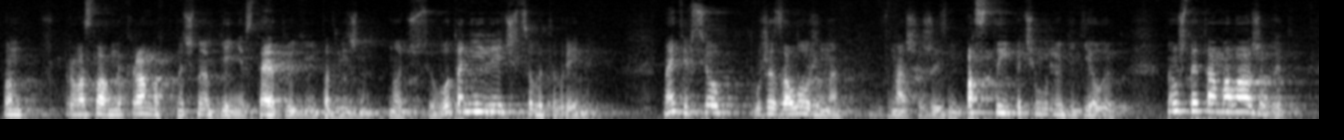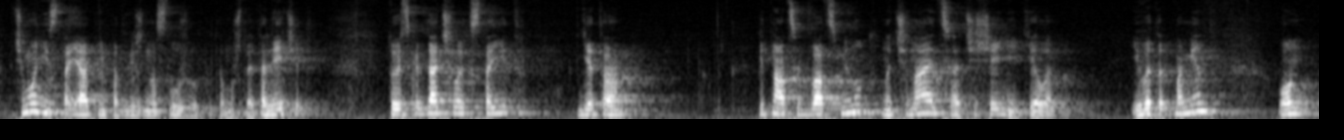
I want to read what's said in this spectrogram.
Вон в православных храмах ночное бдение, стоят люди неподвижно ночью все. Вот они и лечатся в это время. Знаете, все уже заложено в нашей жизни. Посты почему люди делают? Потому что это омолаживает. Почему они стоят неподвижно на службах? Потому что это лечит. То есть, когда человек стоит, где-то 15-20 минут начинается очищение тела. И в этот момент он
